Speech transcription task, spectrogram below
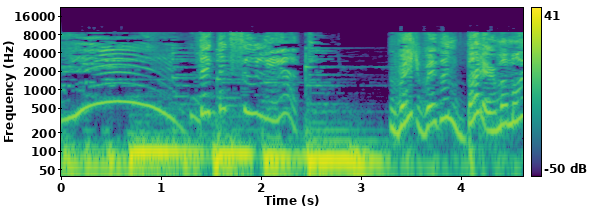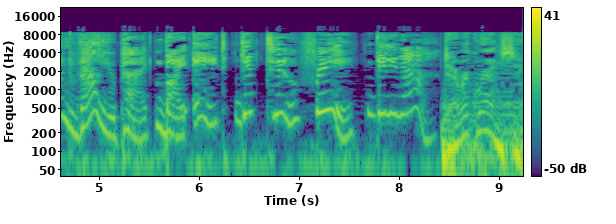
Mmm! Dagdag sulit! Red Ribbon Butter Mamon Value Pack. Buy 8, get 2 free. Bili na! Derek Ramsey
